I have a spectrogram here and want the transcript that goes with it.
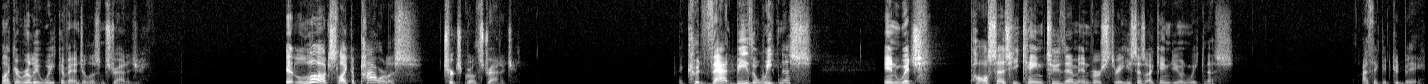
like a really weak evangelism strategy. It looks like a powerless church growth strategy. Could that be the weakness in which Paul says he came to them in verse 3? He says, I came to you in weakness. I think it could be.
